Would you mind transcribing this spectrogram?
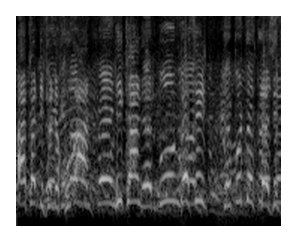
I can't defend They the Quran. He can't. That's it. They put the crescent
